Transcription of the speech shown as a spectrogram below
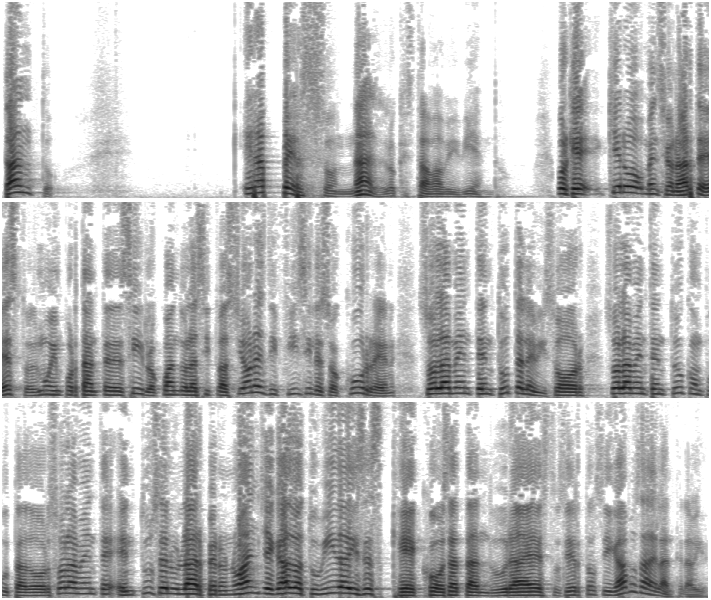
tanto. Era personal lo que estaba viviendo. Porque quiero mencionarte esto, es muy importante decirlo, cuando las situaciones difíciles ocurren solamente en tu televisor, solamente en tu computador, solamente en tu celular, pero no han llegado a tu vida, dices, qué cosa tan dura esto, ¿cierto? Sigamos adelante la vida.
